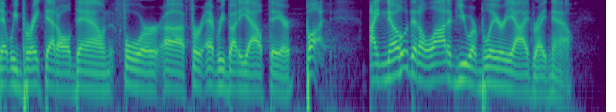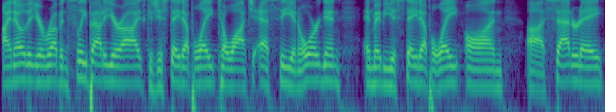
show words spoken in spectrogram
that we break that all down for uh, for everybody out there. But I know that a lot of you are bleary eyed right now. I know that you're rubbing sleep out of your eyes because you stayed up late to watch SC in Oregon, and maybe you stayed up late on uh, Saturday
